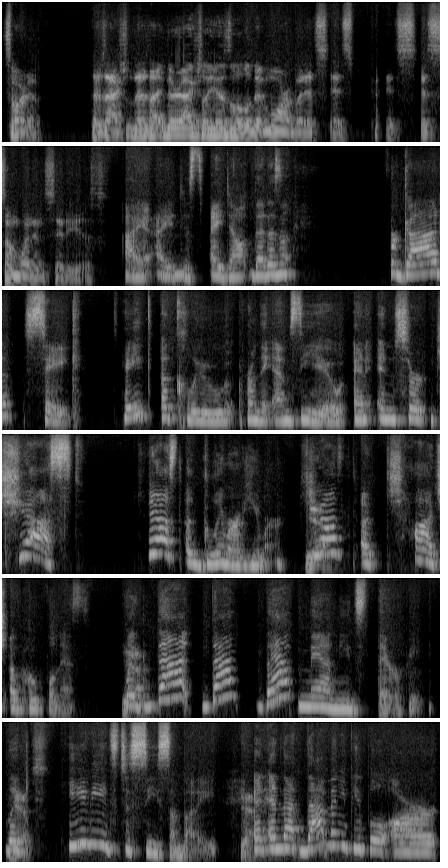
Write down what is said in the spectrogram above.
Sort of. There's actually there's there actually is a little bit more, but it's it's it's it's somewhat insidious. I I just I don't that doesn't for God's sake take a clue from the MCU and insert just just a glimmer of humor Yeah. just a touch of hopefulness Yeah. like that that that man needs therapy like Yes. he needs to see somebody Yeah. and and that that many people are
